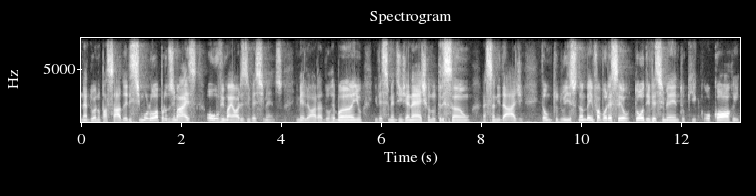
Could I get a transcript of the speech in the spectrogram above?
né, do ano passado, ele estimulou a produzir mais. Houve maiores investimentos melhora do rebanho, investimento em genética, nutrição, né, sanidade. Então, tudo isso também favoreceu. Todo investimento que ocorre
